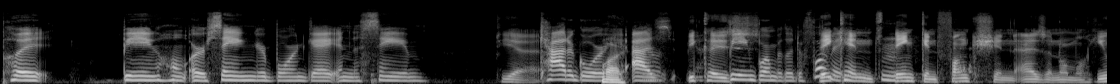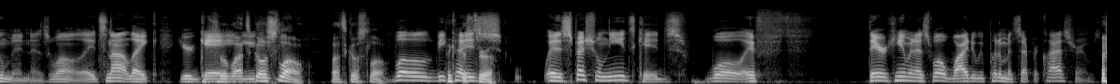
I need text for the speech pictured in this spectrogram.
put being home or saying you're born gay in the same yeah, category Why? as because being born with a deformity. they can hmm. think and function as a normal human as well. It's not like you're gay. So let's you go should- slow. Let's go slow. Well, because with special needs kids, well, if they're human as well, why do we put them in separate classrooms? We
